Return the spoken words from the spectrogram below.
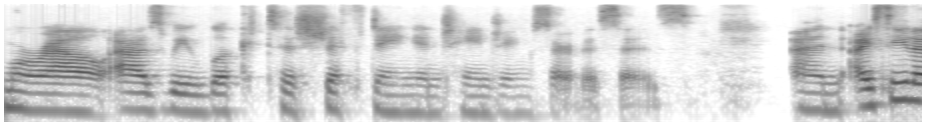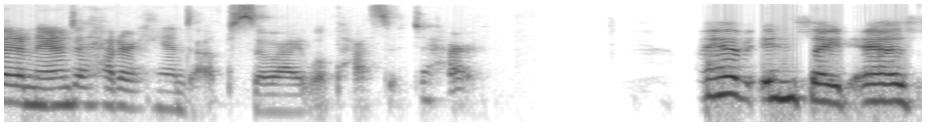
morale as we look to shifting and changing services. And I see that Amanda had her hand up, so I will pass it to her. I have insight as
